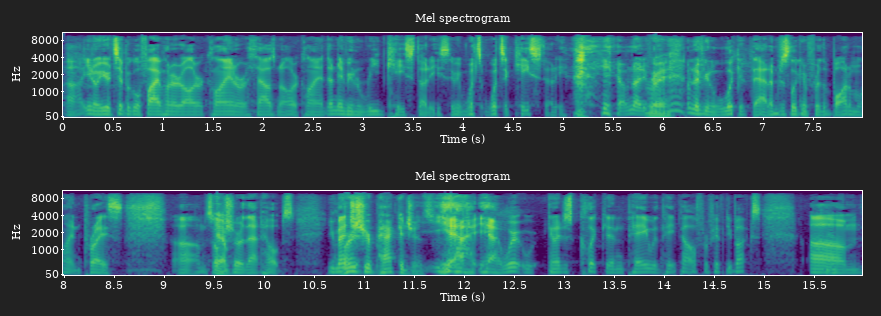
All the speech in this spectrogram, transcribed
uh, you know, your typical five hundred dollar client or a thousand dollar client, they're not even going to read case studies. I mean, what's what's a case study? yeah, I'm not even Right. I'm not even going to look at that. I'm just looking for the bottom line price. Um, so I'm sure that helps. You Where's mentioned your packages? yeah, yeah. Where, where- can I just click and pay with PayPal for fifty bucks? Um,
